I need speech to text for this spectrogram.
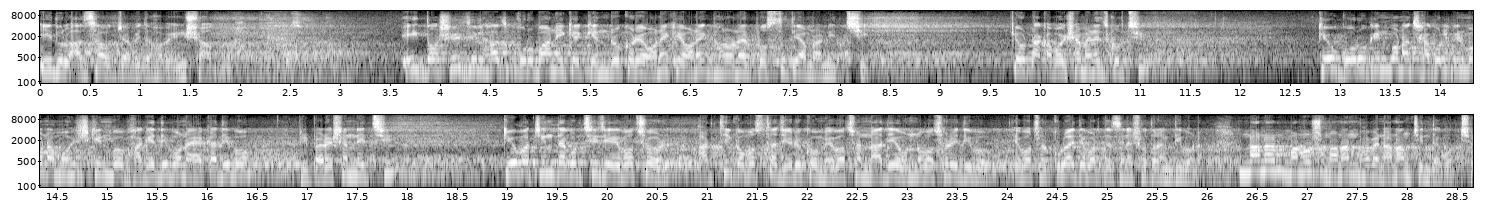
ঈদ উল আজহা উদযাপিত হবে, ইনশাআল্লাহ। এই দশই জিলহাজ কোরবানিকে কেন্দ্র করে অনেকে অনেক ধরনের প্রস্তুতি আমরা নিচ্ছি। কেউ টাকা পয়সা ম্যানেজ করছি, কেউ গরু কিনবো না, ছাগল কিনবো না, মহিষ কিনবো, ভাগে দিব না, একা দিব প্রিপারেশন নিচ্ছি। কেউ বা চিন্তা করছি যে এবছর আর্থিক অবস্থা যেরকম, এবছর না দিয়ে অন্য বছরে দিব, এবছর কুলাইতে পারতেছি না, সুতরাং দিব না। নানান মানুষ নানানভাবে নানান চিন্তা করছে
